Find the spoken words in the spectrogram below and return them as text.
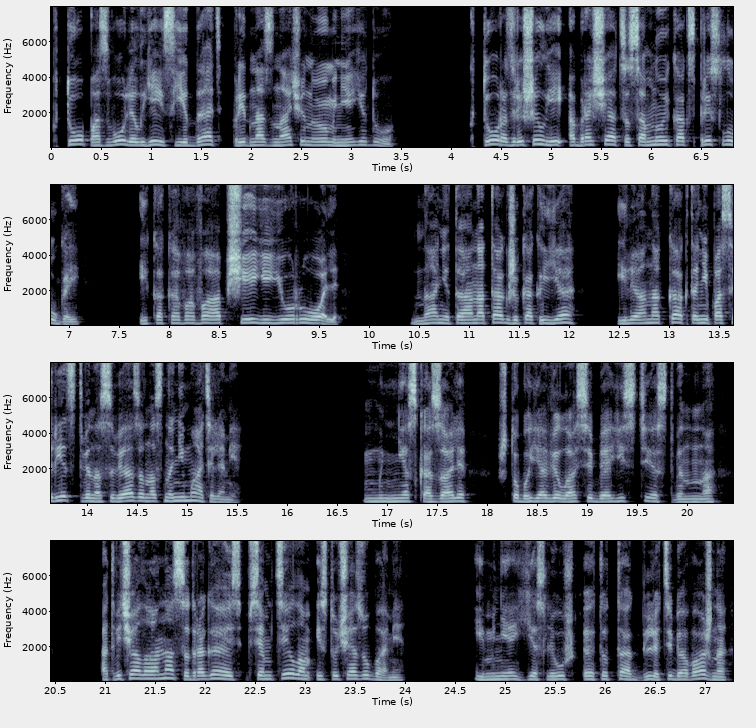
Кто позволил ей съедать предназначенную мне еду? Кто разрешил ей обращаться со мной как с прислугой? И какова вообще ее роль? Нанята она так же, как и я, или она как-то непосредственно связана с нанимателями? Мне сказали, чтобы я вела себя естественно, Отвечала она, содрогаясь всем телом и стуча зубами. «И мне, если уж это так для тебя важно,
